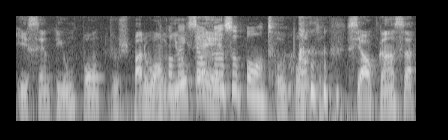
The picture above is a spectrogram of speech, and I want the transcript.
e 101 pontos para o homem. Como e é que se alcança é? o ponto? O ponto se alcança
